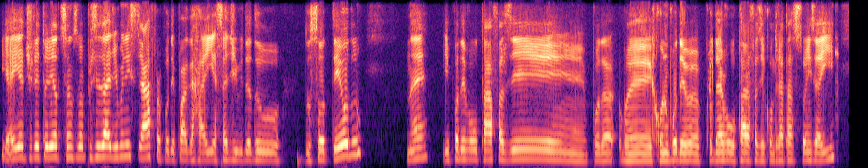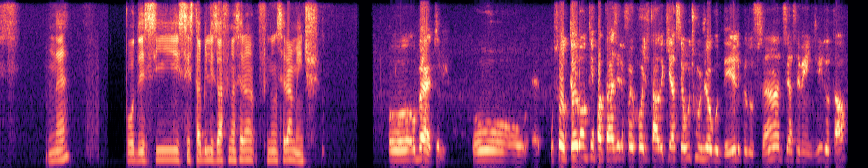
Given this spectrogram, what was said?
E aí a diretoria do Santos vai precisar administrar para poder pagar aí essa dívida do, do Soteudo, né? E poder voltar a fazer. Poder, é, quando puder, puder voltar a fazer contratações aí, né? Poder se, se estabilizar financeira, financeiramente. O, o Bertoli, o, o Soteldo há um tempo atrás ele foi cogitado que ia ser o último jogo dele pelo Santos, ia ser vendido e tal.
